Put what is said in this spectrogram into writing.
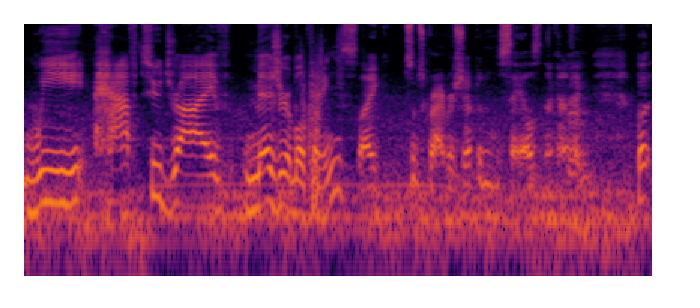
we have to drive measurable things like subscribership and sales and that kind of thing. But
